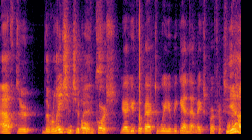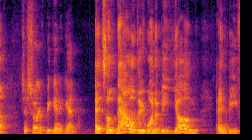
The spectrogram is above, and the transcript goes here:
after the relationship Oh, ends. of course. Yeah, you go back to where you began. That makes perfect sense. Yeah. To sort of begin again. And so now they want to be young and be,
